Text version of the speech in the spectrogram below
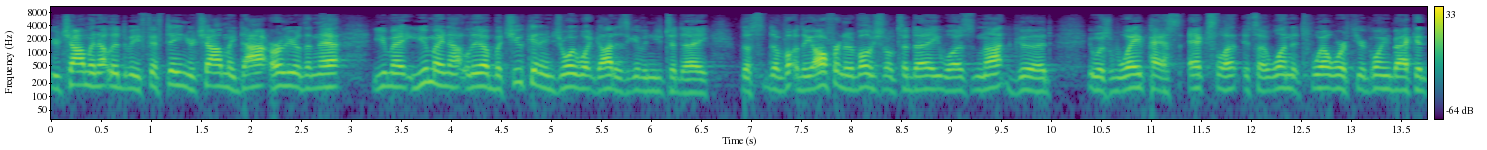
Your child may not live to be 15. Your child may die earlier than that. You may, you may not live, but you can enjoy what God has given you today. The, the, the offering devotional today was not good. It was way past excellent. It's a one that's well worth your going back and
